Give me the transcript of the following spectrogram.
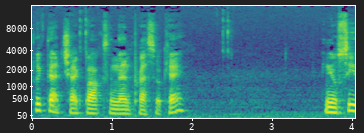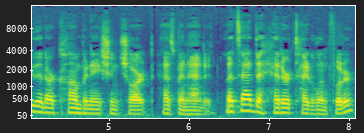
Click that checkbox and then press OK. And you'll see that our combination chart has been added. Let's add the header, title, and footer.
